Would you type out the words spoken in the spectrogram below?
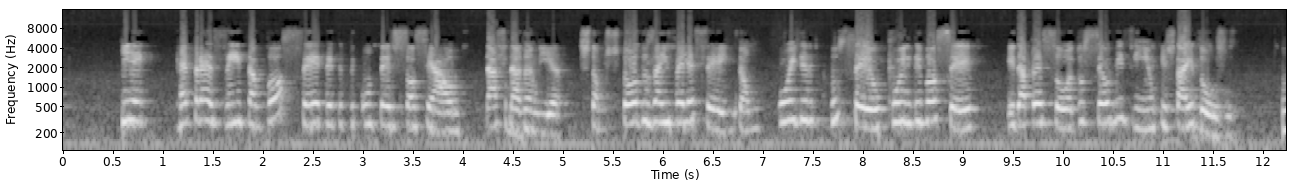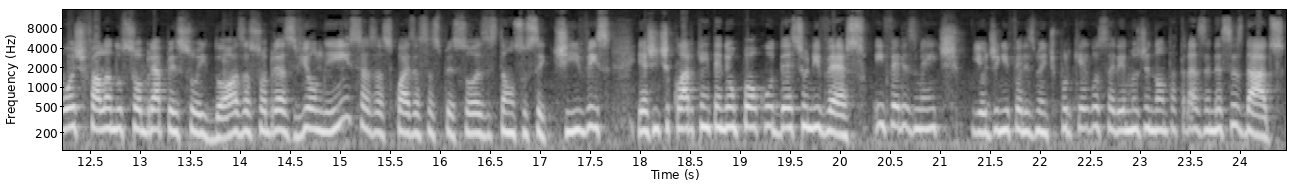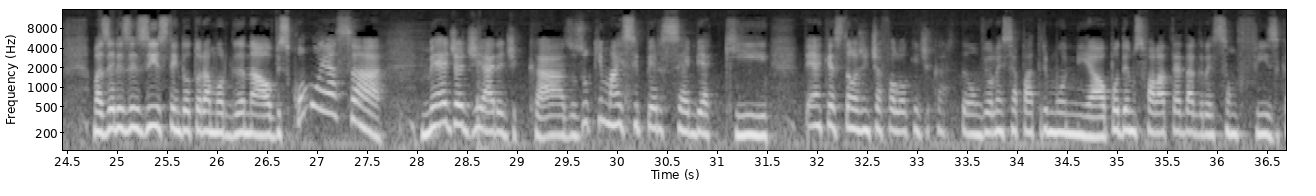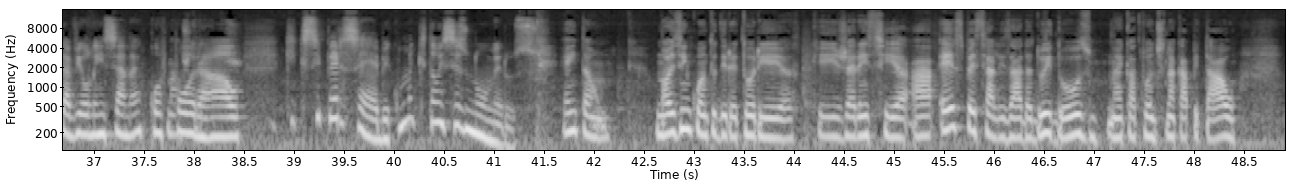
que representa você dentro do contexto social da cidadania. Estamos todos a envelhecer, então cuide do seu, cuide de você e da pessoa, do seu vizinho que está idoso. Hoje falando sobre a pessoa idosa, sobre as violências às quais essas pessoas estão suscetíveis e a gente, claro, quer entender um pouco desse universo. Infelizmente, e eu digo infelizmente porque gostaríamos de não estar tá trazendo esses dados, mas eles existem, doutora Morgana Alves. Como é essa média diária de casos? O que mais se percebe aqui? Tem a questão, a gente já falou aqui de cartão, violência patrimonial, podemos falar até da agressão física, violência né, corporal. O que, que se percebe? Como é que estão esses números? Então, nós, enquanto diretoria que gerencia a especializada do idoso, né, que é atuante na capital,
